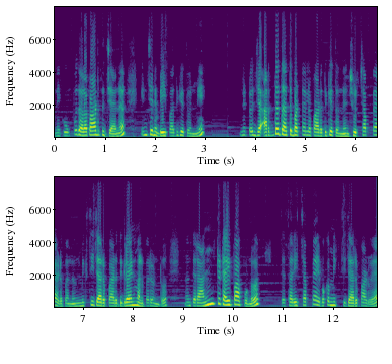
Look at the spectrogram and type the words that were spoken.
ನೆಕ್ ಉಪ್ಪು ದಲ ಪಾಡ್ದು ಜಾನ್ ಇಂಚನೆ ಬೇಯ್ ಪದ್ಗೆ ತೊನ್ನಿ ನೆಟ್ ಒಂಜಿ ಅರ್ಧ ದಾತ್ ಬಟ್ಟೆಲ್ಲ ಪಾಡ್ದಿಗೆ ತೊಂದೆ ಒಂಚೂರು ಚಪ್ಪೆ ಆಡು ಬಂದು ಒಂದು ಮಿಕ್ಸಿ ಜಾರ್ ಪಾಡ್ದು ಗ್ರೈಂಡ್ ಮಲ್ಪರೆ ಉಂಡು ನಂತರ ಅಂಟು ಟೈಪ್ ಆಪುಂಡು ಸರಿ ಚಪ್ಪೆ ಆಯ್ ಬೊಕ ಮಿಕ್ಸಿ ಜಾರ್ ಪಾಡುವೆ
